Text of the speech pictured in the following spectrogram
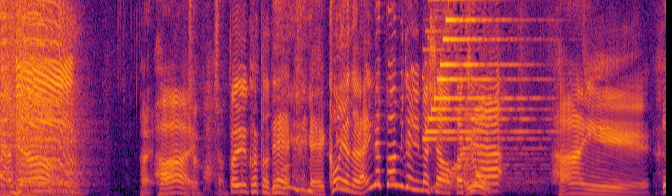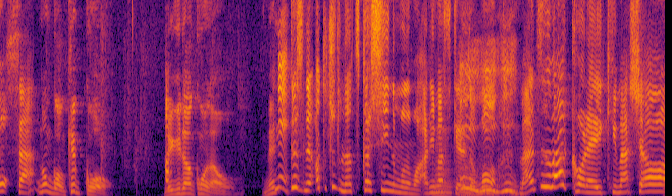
ゃんじゃん。はい。はい。とと。ということで、えー、今夜のラインナップを見てみましょう。こちら。はい。おさあ。なんか結構レギュラーコーナーをね。ねですね。あとちょっと懐かしいものもありますけれども、まずはこれいきましょ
